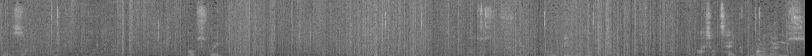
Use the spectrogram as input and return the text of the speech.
Cheers. Oh, sweet. That's just beetle. I shall take one of those.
